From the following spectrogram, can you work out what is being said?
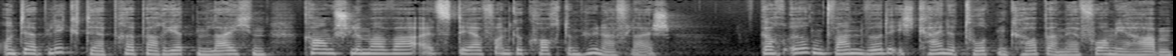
und der Blick der präparierten Leichen kaum schlimmer war als der von gekochtem Hühnerfleisch. Doch irgendwann würde ich keine toten Körper mehr vor mir haben,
